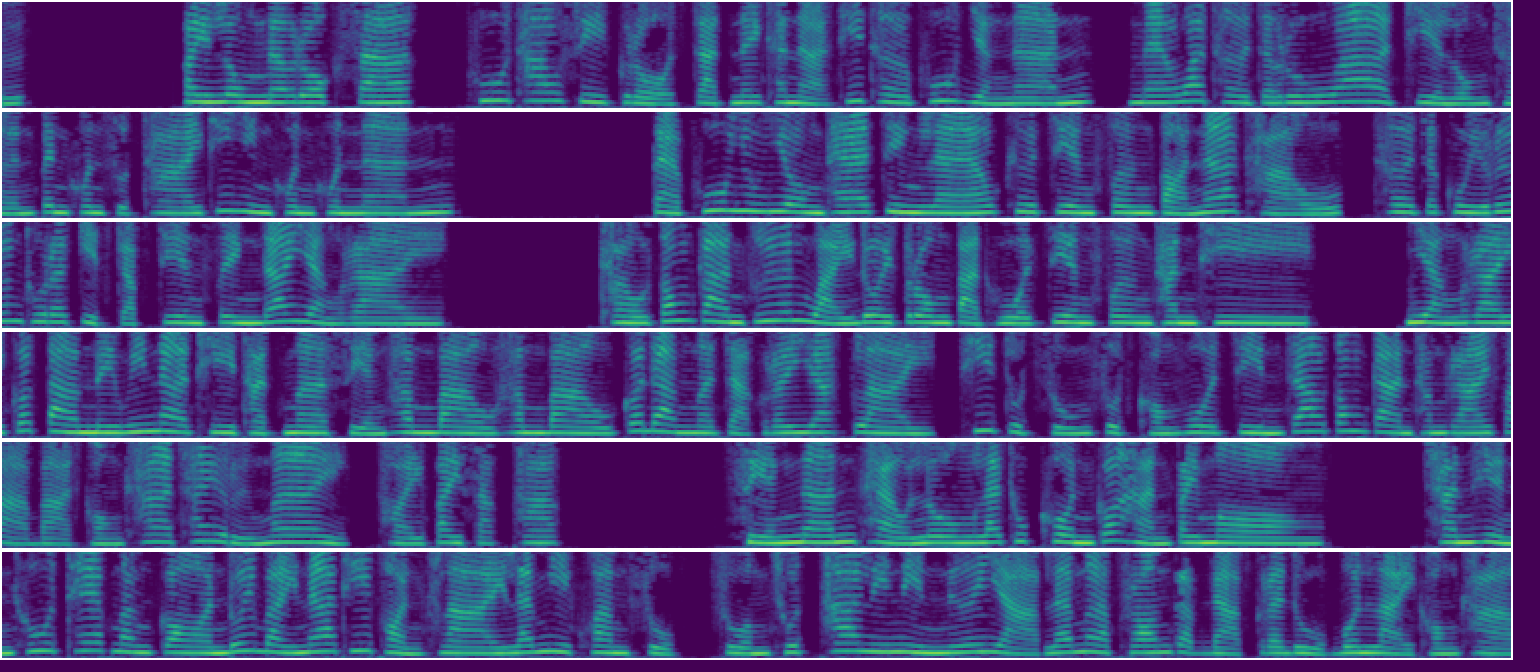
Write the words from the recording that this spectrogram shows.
ไปลงนรกซะ ผู้เท่าซีโกรธจัดในขณะที่เธอพูดอย่างนั้น แม้ว่าเธอจะรู้ว่าเถี่ยหลงเฉินเป็นคนสุดท้ายที่ยิงคนคนนั้น แต่ผู้ยุยงแท้จริงแล้วคือเจียงเฟิงต่อหน้าเขา เธอจะคุยเรื่องธุรกิจกับเจียงเฟิงได้อย่างไร เขาต้องการเคลื่อนไหวโดยตรงตัดหัวเจียงเฟิงทันที อย่างไรก็ตามในวินาทีถัดมาเสียงฮัมเบาฮัมเบาก็ดังมาจากระยะไกล ที่จุดสูงสุดของหัวจีนเจ้าต้องการทำร้ายฝ่าบาทของข้าใช่หรือไม่ ถอยไปสักพัก เสียงนั้นแผ่วลงและทุกคนก็หันไปมอง ฉันเห็นทูตเทพมังกรด้วยใบหน้าที่ผ่อนคลายและมีความสุข สวมชุดผ้าลินินเนื้อหยาบและมาพร้อมกับดาบกระดูกบนไหล่ของเขา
